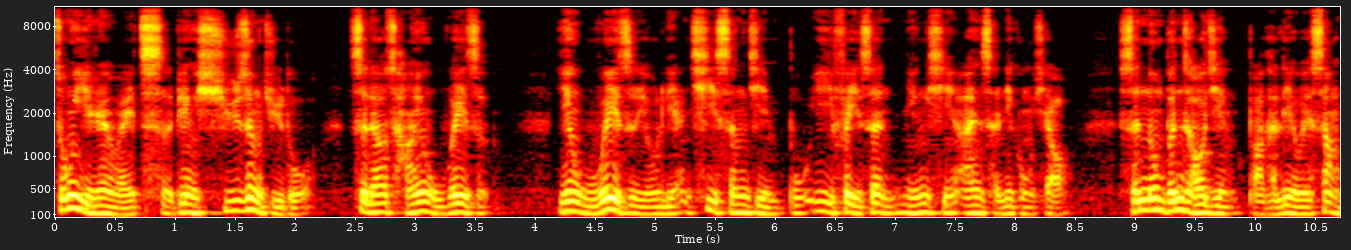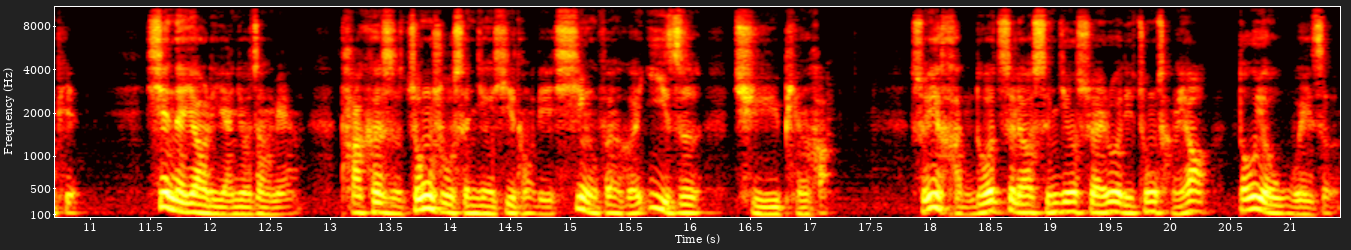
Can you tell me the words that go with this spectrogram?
中医认为此病虚症居多，治疗常用五味子，因五味子有敛气生津、补益肺肾、宁心安神的功效，《神农本草经》把它列为上品。现代药理研究证明，它可使中枢神经系统的兴奋和抑制趋于平衡。所以，很多治疗神经衰弱的中成药都有五味子，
